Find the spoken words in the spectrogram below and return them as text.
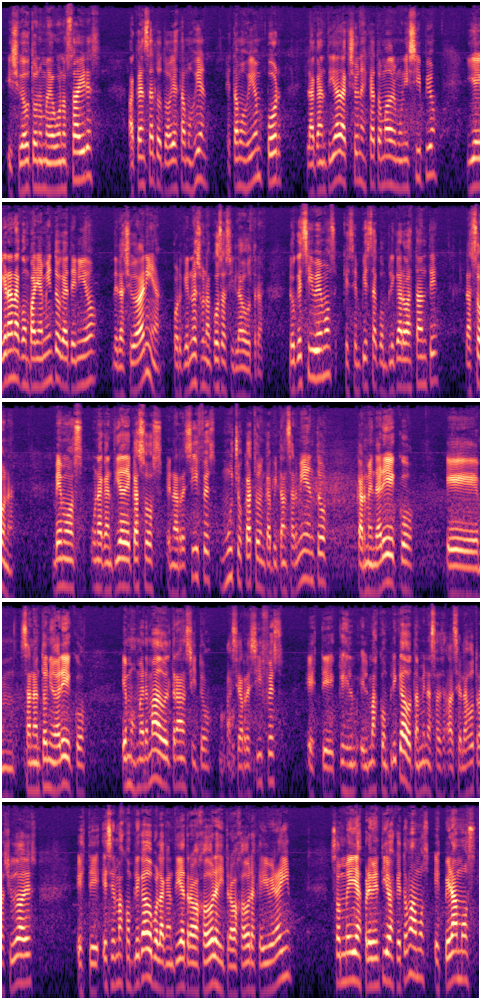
y Ciudad Autónoma de Buenos Aires. Acá en Salto todavía estamos bien, estamos bien por la cantidad de acciones que ha tomado el municipio y el gran acompañamiento que ha tenido de la ciudadanía, porque no es una cosa sin la otra. Lo que sí vemos que se empieza a complicar bastante la zona. Vemos una cantidad de casos en Arrecifes, muchos casos en Capitán Sarmiento, Carmen de Areco, eh, San Antonio de Areco. Hemos mermado el tránsito hacia Arrecifes, este, que es el, más complicado también hacia, las otras ciudades. Este, es el más complicado por la cantidad de trabajadores y trabajadoras que viven ahí. Son medidas preventivas que tomamos, esperamos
